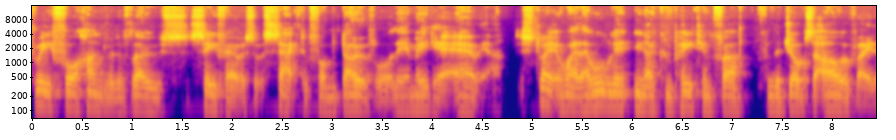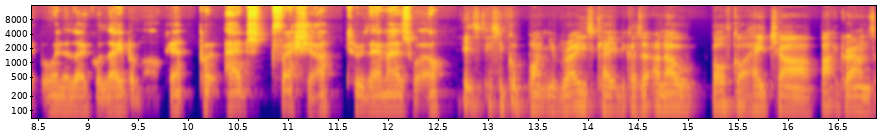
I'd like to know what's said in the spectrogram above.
three four hundred of those seafarers that were sacked are from Dover or the immediate area. Straight away, they're all you know competing for for the jobs that are available in the local labour market, but adds pressure to them as well. It's, it's a good point you've raised, Kate, because I know both got HR backgrounds,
